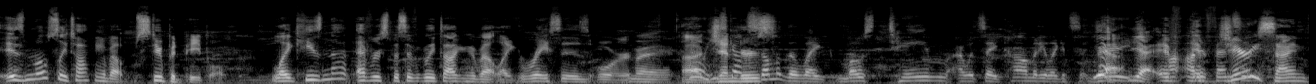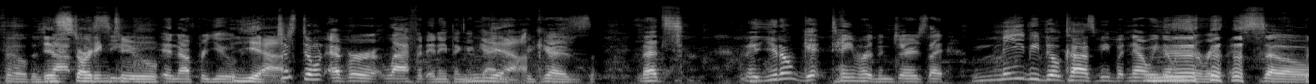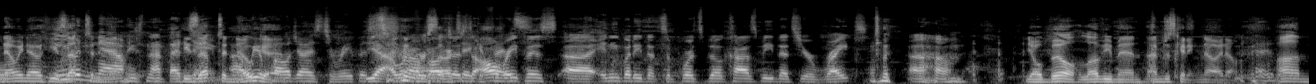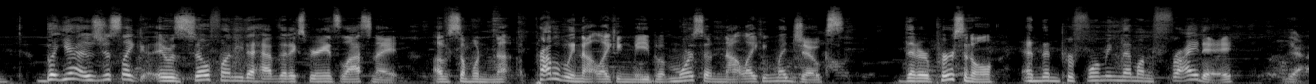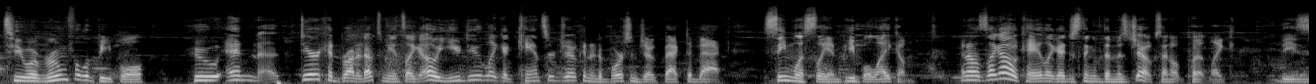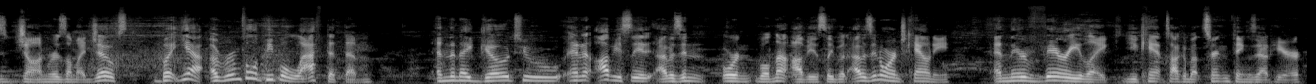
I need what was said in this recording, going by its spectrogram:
is mostly talking about stupid people. Like he's not ever specifically talking about like races or right. uh, no, he's genders. got some of the like most tame, I would say, comedy. Like it's Yeah, very yeah. If, un- if. Jerry Seinfeld is, Is not starting PC to- enough for you, Yeah. just don't ever laugh at anything again. Yeah. because that's you don't get tamer than Jerry Seinfeld. Maybe Bill Cosby, but now we know he's a rapist. So But now we know he's even up to now no- he's not that. he's tame. up to Uh, no we good. apologize to rapists. Yeah, I want to We're sorry. apologize Take to all offense. rapists. Uh, anybody that supports Bill Cosby, that's your right. Um, Yo, Bill, love you, man. I'm just kidding. No, I don't. Um, but yeah, it was just like it was so funny to have that experience last night of someone not probably not liking me, but more so not liking my jokes that are personal, and then performing them on Friday yeah, to a room full of people who and uh, Derek had brought it up to me. It's like, oh, you do like a cancer joke and an abortion joke back to back seamlessly, and people like them. And I was like, oh, okay, like I just think of them as jokes. I don't put like these genres on my jokes. But yeah, a room full of people laughed at them. And then I go to, and obviously I was in, or well, not obviously, but I was in Orange County, and they're very like, you can't talk about certain things out here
